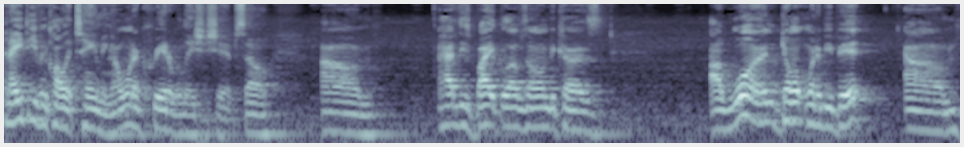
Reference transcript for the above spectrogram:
and I hate to even call it taming. I want to create a relationship. So, um, I have these bite gloves on because I, one, don't want to be bit. Um,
